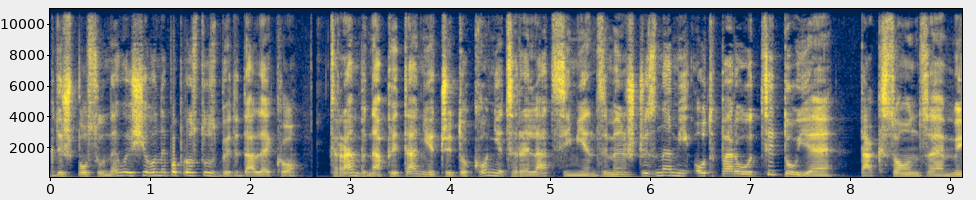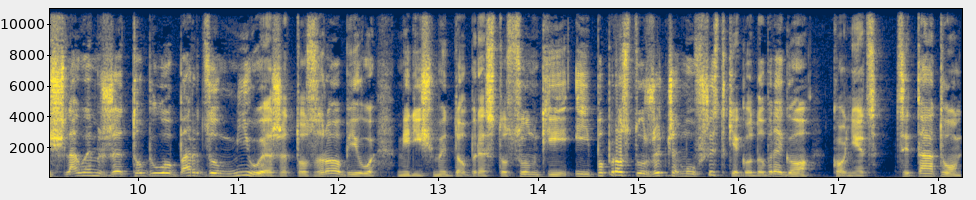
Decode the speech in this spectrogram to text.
gdyż posunęły się one po prostu zbyt daleko. Trump na pytanie, czy to koniec relacji między mężczyznami odparł, cytuję, tak sądzę. Myślałem, że to było bardzo miłe, że to zrobił. Mieliśmy dobre stosunki i po prostu życzę mu wszystkiego dobrego. Koniec cytatu.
